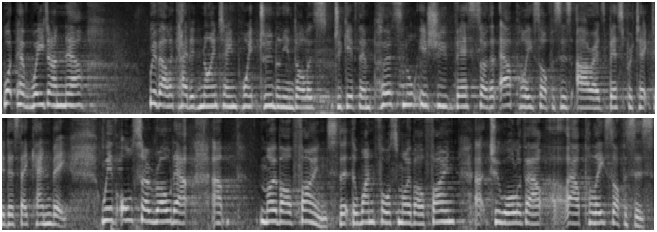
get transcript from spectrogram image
What have we done now? We've allocated $19.2 million to give them personal issue vests so that our police officers are as best protected as they can be. We've also rolled out um, mobile phones, the, the One Force mobile phone uh, to all of our, our police officers.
